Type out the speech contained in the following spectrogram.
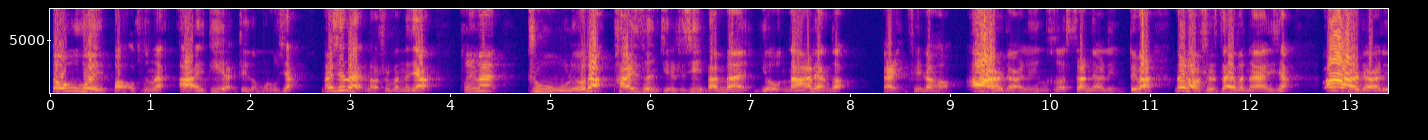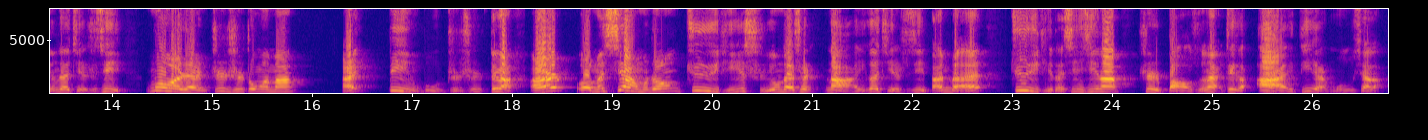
都会保存在 idea 这个目录下。那现在老师问大家，同学们。主流的 Python 解释器版本有哪两个？哎，非常好，二点零和三点零，对吧？那老师再问大家一下，二点零的解释器默认支持中文吗？哎，并不支持，对吧？而我们项目中具体使用的是哪一个解释器版本？具体的信息呢，是保存在这个 idea 目录下的。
